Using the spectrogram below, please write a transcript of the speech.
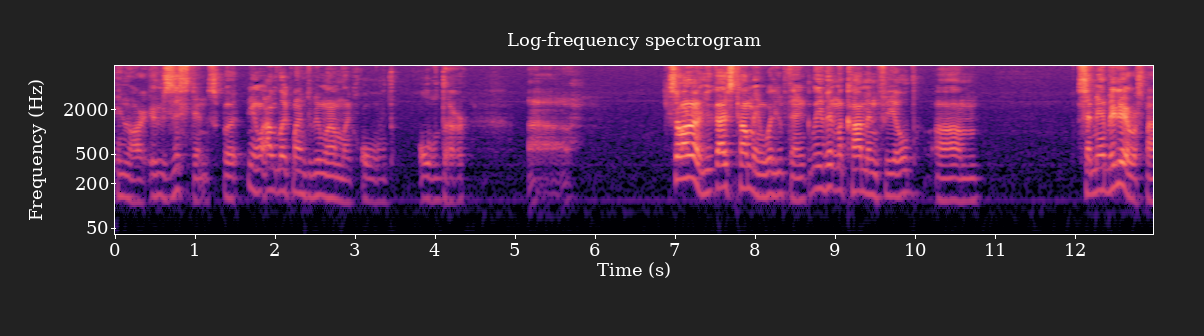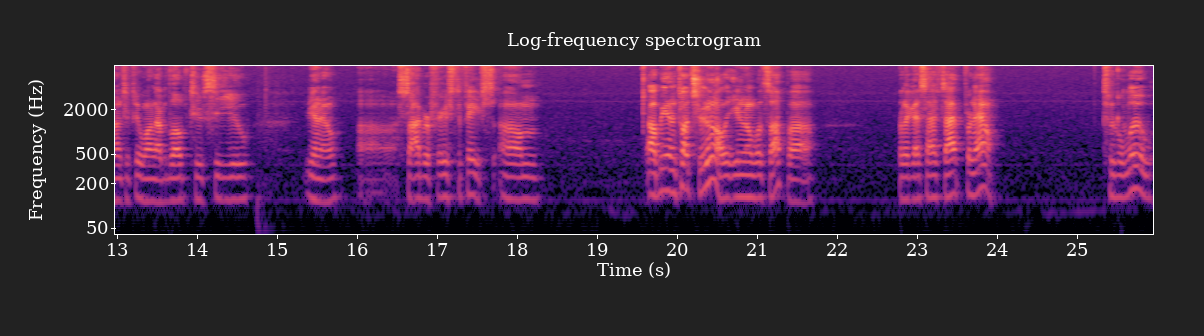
in our existence, but, you know, I would like mine to be when I'm, like, old, older. Uh, so, I don't know. You guys tell me what you think. Leave it in the comment field. Um, send me a video response if you want. I would love to see you, you know, uh, cyber face to face. Um, I'll be in touch soon. I'll let you know what's up. Uh, but I guess that's that for now. Toodaloo.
